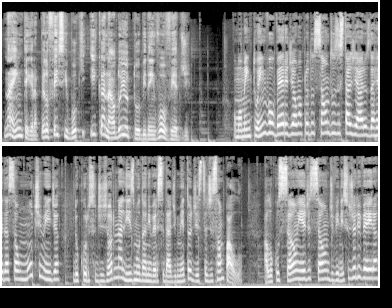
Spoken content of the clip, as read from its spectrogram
na íntegra pelo Facebook e canal do YouTube da Envolverde. O Momento Envolverde é uma produção dos estagiários da redação multimídia do curso de jornalismo da Universidade Metodista de São Paulo. A locução e edição de Vinícius de Oliveira,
